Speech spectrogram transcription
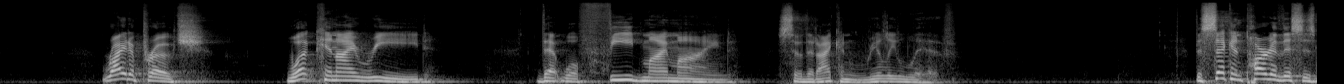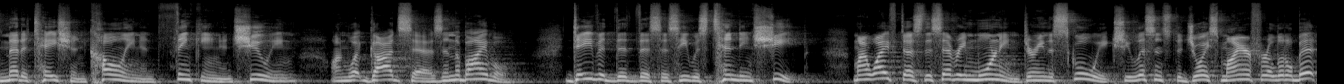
right approach what can I read that will feed my mind so that I can really live? The second part of this is meditation, culling and thinking and chewing on what God says in the Bible. David did this as he was tending sheep. My wife does this every morning during the school week. She listens to Joyce Meyer for a little bit.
